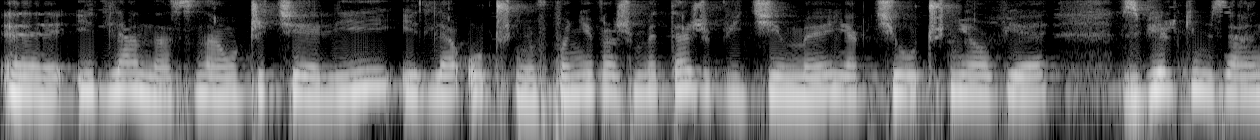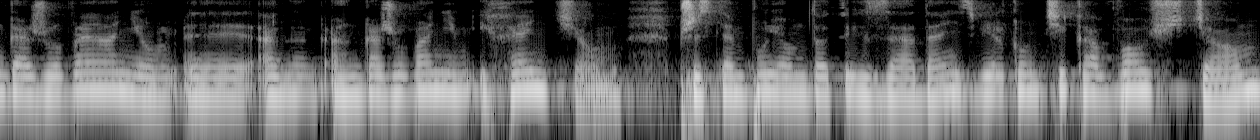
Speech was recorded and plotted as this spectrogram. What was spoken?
e, i dla nas, nauczycieli, i dla uczniów, ponieważ my też widzimy, jak ci uczniowie z wielkim zaangażowaniem, ang- angażowaniem i chęcią przystępują do tych zadań, z wielką ciekawością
